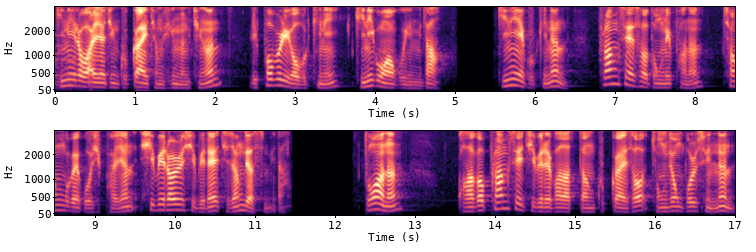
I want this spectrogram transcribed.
기니로 알려진 국가의 정식 명칭은 Republic of Guinea, 기니공화국입니다. 기니의 국기는 프랑스에서 독립하는 1958년 11월 10일에 제정되었습니다. 도안은 과거 프랑스의 지배를 받았던 국가에서 종종 볼 수 있는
